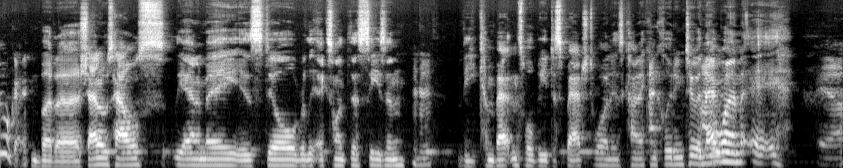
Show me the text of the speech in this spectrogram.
Okay. But uh, Shadow's House, the anime, is still really excellent this season. Mhm. The Combatants Will Be Dispatched one is kind of concluding too, and I- that one, eh, Yeah.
